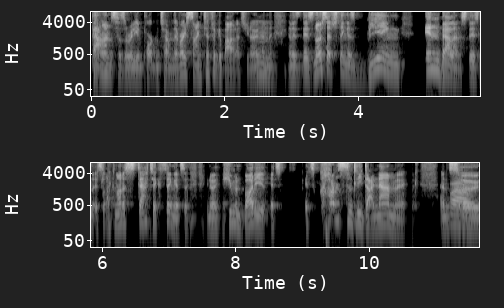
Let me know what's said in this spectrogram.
balance is a really important term. They're very scientific about it, you know, mm. and, and there's, there's no such thing as being in balance. There's, it's like not a static thing. It's a, you know, a human body, it's, it's constantly dynamic. And wow. so,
